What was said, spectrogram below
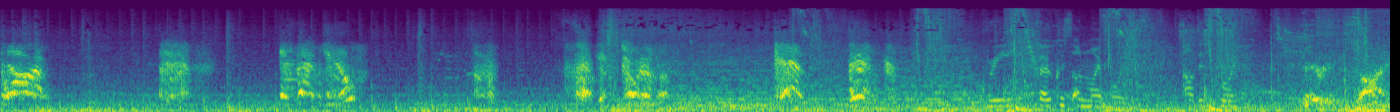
Nara! Is that you? Totem! Can't think! Reed, focus on my voice. I'll destroy them. They're inside.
